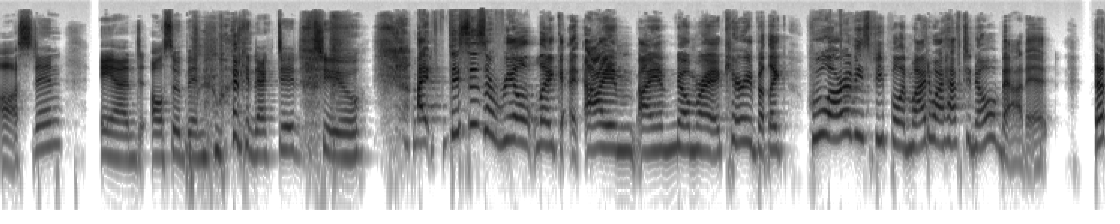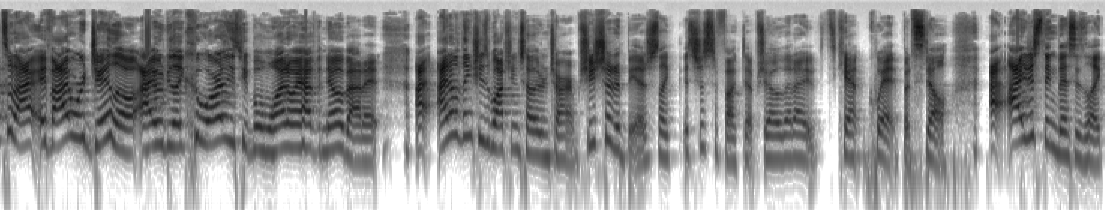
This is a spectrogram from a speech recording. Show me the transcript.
Austin and also been connected to I this is a real like I- am I am no Mariah Carey, but like who are these people and why do I have to know about it? That's what I if I were J Lo, I would be like, who are these people? Why do I have to know about it? I, I don't think she's watching Southern Charm. She shouldn't be. It's just like it's just a fucked up show that I can't quit. But still, I, I just think this is like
